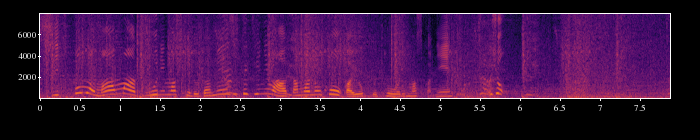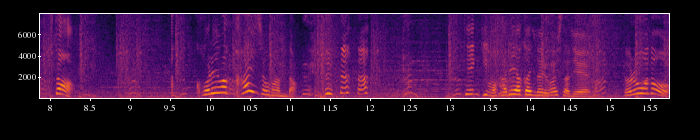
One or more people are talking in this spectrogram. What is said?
尻尾もまあまあ通りますけどダメージ的には頭の方がよく通りますかね。よいしょ。きた。あこれは解除なんだ。天気も晴れやかになりましたね。なるほど。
